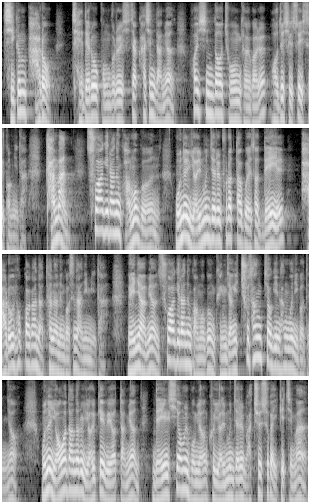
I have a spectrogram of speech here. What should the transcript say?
지금 바로 제대로 공부를 시작하신다면 훨씬 더 좋은 결과를 얻으실 수 있을 겁니다. 다만 수학이라는 과목은 오늘 열 문제를 풀었다고 해서 내일 바로 효과가 나타나는 것은 아닙니다. 왜냐하면 수학이라는 과목은 굉장히 추상적인 학문이거든요. 오늘 영어 단어를 10개 외웠다면 내일 시험을 보면 그 10문제를 맞출 수가 있겠지만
